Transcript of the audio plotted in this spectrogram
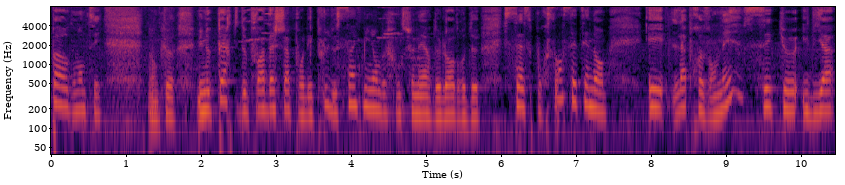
pas augmenté. Donc euh, une perte de pouvoir d'achat pour les plus de 5 millions de fonctionnaires de l'ordre de 16%, c'est énorme. Et la preuve en est, c'est qu'il y a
